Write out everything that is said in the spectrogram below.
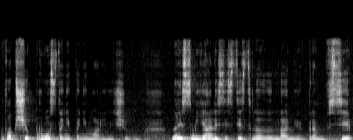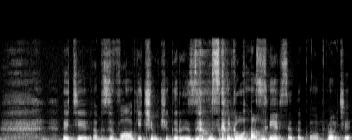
вообще просто не понимали ничего. Ну и смеялись, естественно, над нами прям все эти обзывалки, чимчигрызы, узкоглазые и все такое прочее.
